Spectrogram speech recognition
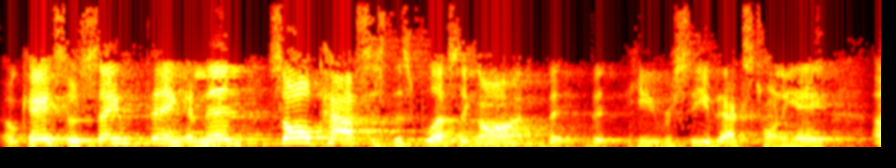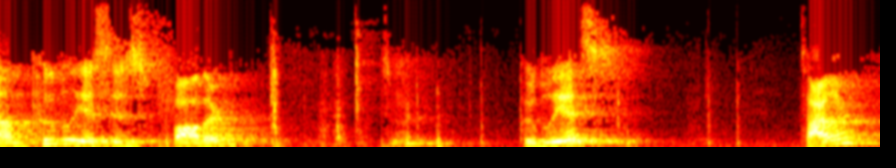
Okay, so same thing. And then Saul passes this blessing on that, that he received, Acts 28. Um, Publius' father, Publius? Tyler?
